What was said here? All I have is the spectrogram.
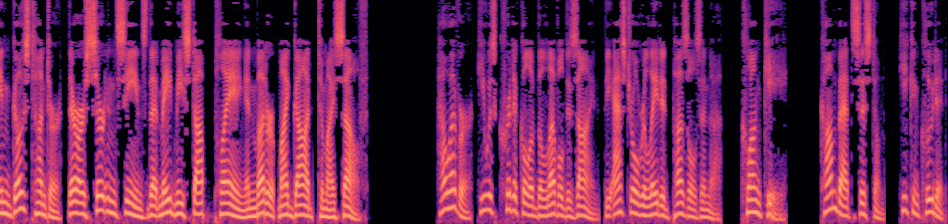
In Ghost Hunter, there are certain scenes that made me stop playing and mutter my God to myself. However, he was critical of the level design, the astral-related puzzles and the clunky combat system. He concluded,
